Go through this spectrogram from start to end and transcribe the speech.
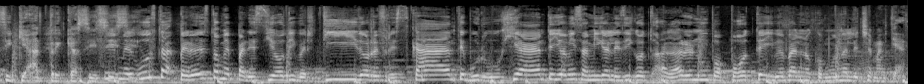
pero- psiquiátricas, sí, sí, Sí, me sí. gusta, pero esto me pareció divertido, refrescante, burbujeante. Yo a mis amigas les digo, agarren un popote y bébanlo como una leche malteada.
